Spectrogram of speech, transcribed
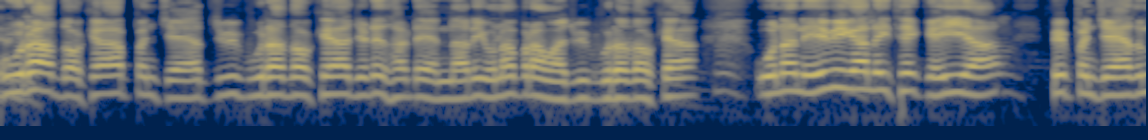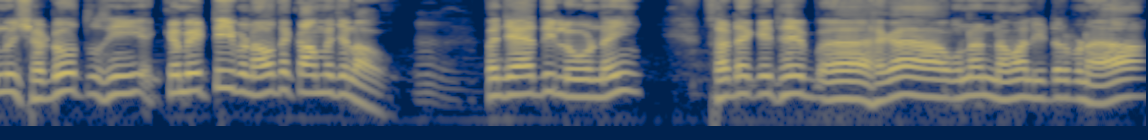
ਪੂਰਾ ਦੁੱਖ ਆ ਪੰਚਾਇਤ 'ਚ ਵੀ ਪੂਰਾ ਦੁੱਖ ਆ ਜਿਹੜੇ ਸਾਡੇ ਐਨਆਰਈ ਉਹਨਾਂ ਭਰਾਵਾਂ 'ਚ ਵੀ ਪੂਰਾ ਦੁੱਖ ਆ। ਉਹਨਾਂ ਨੇ ਇਹ ਵੀ ਗੱਲ ਇੱਥੇ ਕਹੀ ਆ ਵੀ ਪੰਚਾਇਤ ਨੂੰ ਛੱਡੋ ਤੁਸੀਂ ਕਮੇਟੀ ਬਣਾਓ ਤੇ ਕੰਮ ਚਲਾਓ। ਪੰਚਾਇਤ ਦੀ ਲੋੜ ਨਹੀਂ। ਸਾਡੇ ਕਿਥੇ ਹੈਗਾ ਉਹਨਾਂ ਨੇ ਨਵਾਂ ਲੀਡਰ ਬਣਾਇਆ।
